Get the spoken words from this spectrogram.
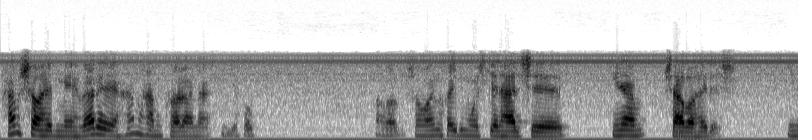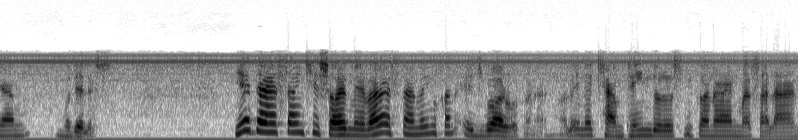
هم شاهد محوره هم همکارانه است میگه خب شما می‌خواید مشکل حل شه اینم شواهدش اینم مدلش. یه ده هستن که شاهد محور هستن ولی می‌خوان اجبار بکنن. حالا اینا کمپین درست می‌کنن مثلا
